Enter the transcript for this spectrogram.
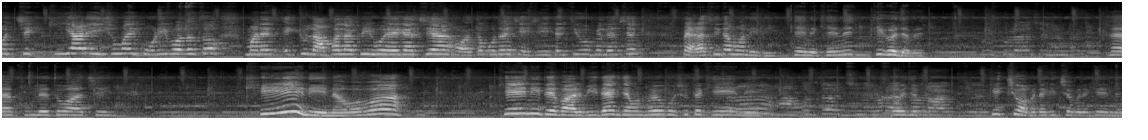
হচ্ছে কি আর এই সময় করি বলো তো? মানে একটু লাফালাফি হয়ে গেছে আর হয়তো বোধহয় চেঁচিয়ে টেঁচিয়েও ফেলেছে। প্যারাসিটামলই দিই খেয়ে নে খেয়ে নে ঠিক হয়ে যাবে। হ্যাঁ ফুলে তো আছেই। খেয়ে নে না বাবা। খেয়ে নিতে পারবি। দেখ যেমন ভাবে ওষুধটা খেয়ে নে। ওই যে কিচ্ছু হবে না কিচ্ছু হবে না খেয়ে নে।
